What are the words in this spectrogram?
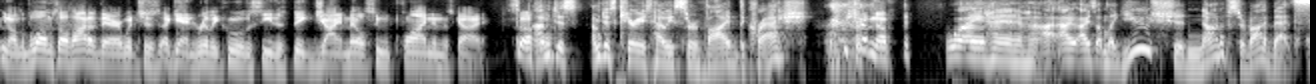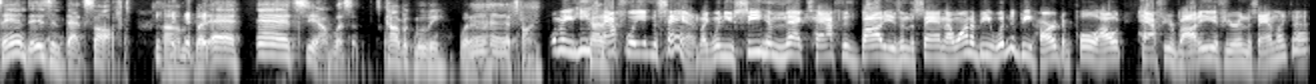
you know, to blow himself out of there, which is again really cool to see this big giant metal suit flying in the sky. So I'm just I'm just curious how he survived the crash. he shouldn't have. Why? I, I, I, I'm like, you should not have survived that. Sand isn't that soft. Um, but eh, eh, it's you know, listen, it's a comic book movie, whatever. Mhm. That's fine. I mean, he's Kinda- halfway in the sand. Like when you see him next, half his body is in the sand. I want to be. Wouldn't it be hard to pull out half your body if you're in the sand like that?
